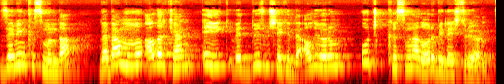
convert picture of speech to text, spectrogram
zemin kısmında ve ben bunu alırken eğik ve düz bir şekilde alıyorum. Uç kısmına doğru birleştiriyorum.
